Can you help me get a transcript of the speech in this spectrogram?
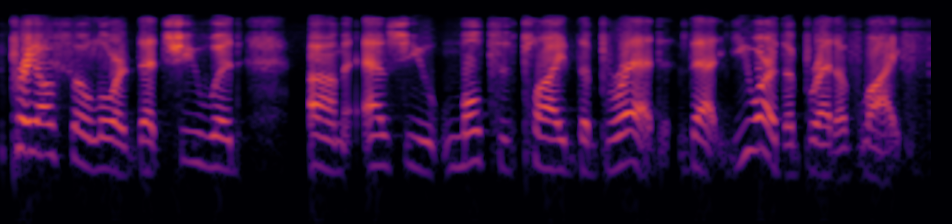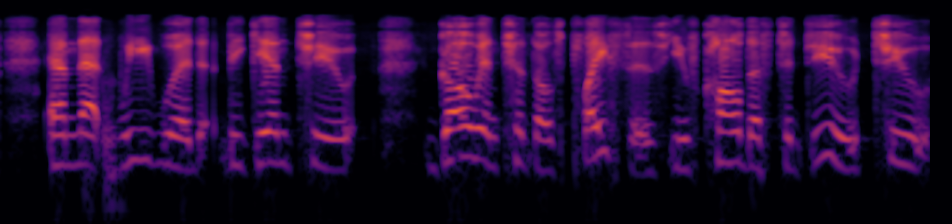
I pray also, Lord, that you would um, as you multiplied the bread, that you are the bread of life, and that we would begin to go into those places you've called us to do to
